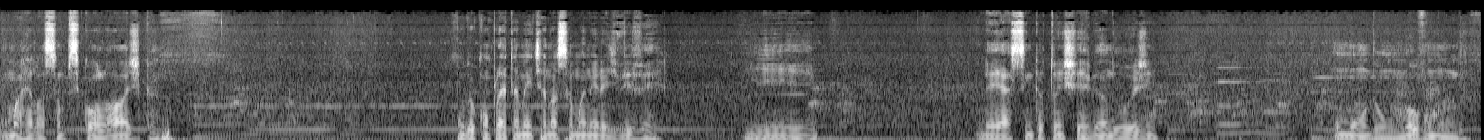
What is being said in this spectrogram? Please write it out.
uma relação psicológica. Mudou completamente a nossa maneira de viver. E é assim que eu estou enxergando hoje um mundo, um novo mundo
